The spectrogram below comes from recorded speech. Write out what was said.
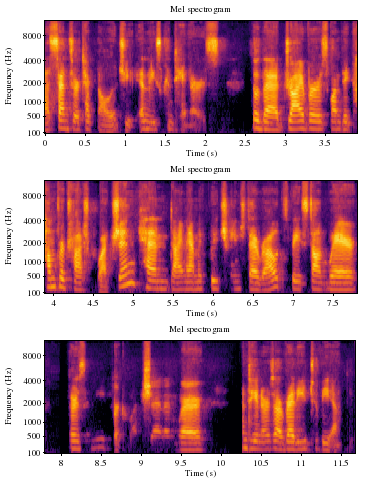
uh, sensor technology in these containers so that drivers, when they come for trash collection, can dynamically change their routes based on where there's a need for collection and where containers are ready to be emptied.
